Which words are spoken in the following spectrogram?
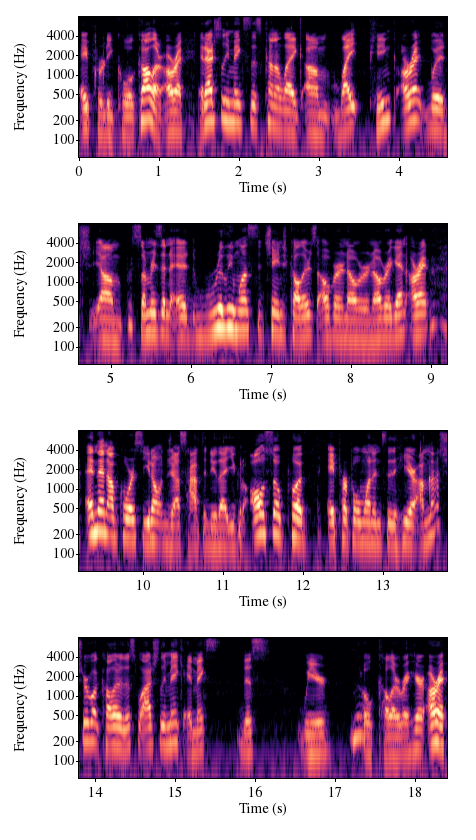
a pretty cool color. All right, it actually makes this kind of like um, light pink. All right, which um, for some reason it really wants to change colors over and over and over again. All right, and then of course you don't just have to do that. You can also put a purple one into here. I'm not sure what color this will actually make. It makes this weird little color right here. All right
